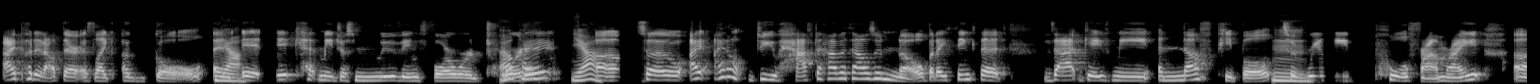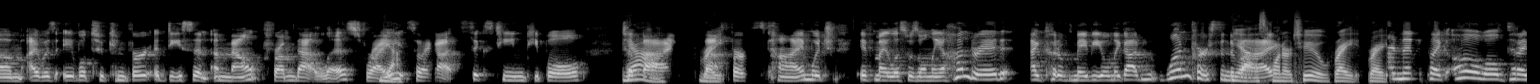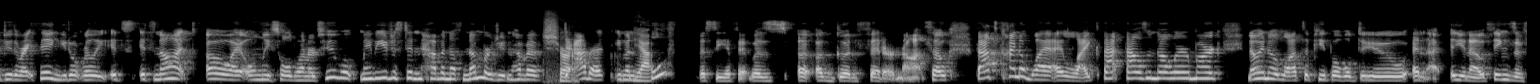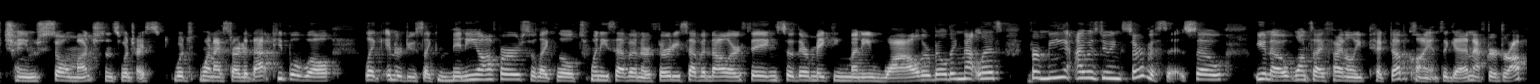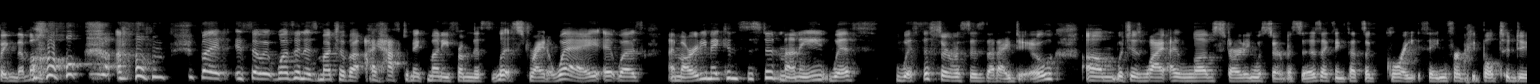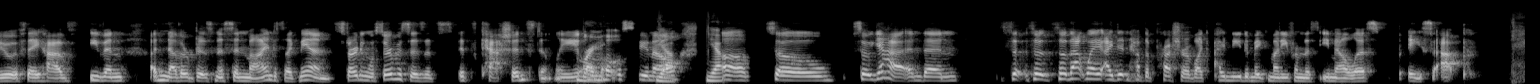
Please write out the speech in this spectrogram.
I put it out there as like a goal and yeah. it it kept me just moving forward toward okay. it. Yeah. Um, so I I don't do you have to have a thousand? No, but I think that that gave me enough people mm. to really pull from, right? Um, I was able to convert a decent amount from that list, right? Yeah. So I got 16 people to yeah buy right. first time, which if my list was only a 100, I could have maybe only gotten one person to yes, buy. one or two. Right, right. And then it's like, oh, well, did I do the right thing? You don't really, it's it's not, oh, I only sold one or two. Well, maybe you just didn't have enough numbers. You didn't have a sure. data to even yeah. pull to see if it was a, a, good fit or not. So that's kind of why I like that thousand dollar mark. Now I know lots of people will do, and uh, you know things have changed so much since which I which when I started that people will like introduce like mini offers so like little 27 or 37 dollar things so they're making money while they're building that list. For me i was doing services. So you know once i finally picked up clients again after dropping them all um, but so it wasn't as much of a i have to make money from this list right away. It was i'm already making consistent money with with the services that I do, um, which is why I love starting with services. I think that's a great thing for people to do if they have even another business in mind. It's like, man, starting with services, it's it's cash instantly right. almost, you know. Yeah. yeah. Um, so so yeah, and then so so so that way I didn't have the pressure of like I need to make money from this email list ASAP.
